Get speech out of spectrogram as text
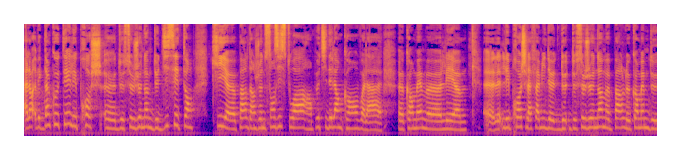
Alors avec d'un côté les proches euh, de ce jeune homme de 17 ans qui euh, parle d'un jeune sans histoire, un petit délinquant, voilà, euh, quand même les, les proches, la famille de, de, de, ce jeune homme parlent quand même de,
